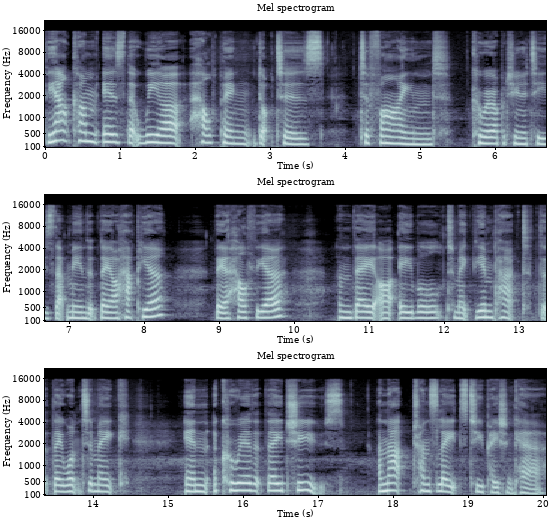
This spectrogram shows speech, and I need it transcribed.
the outcome is that we are helping doctors to find career opportunities that mean that they are happier, they are healthier, and they are able to make the impact that they want to make in a career that they choose. And that translates to patient care.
